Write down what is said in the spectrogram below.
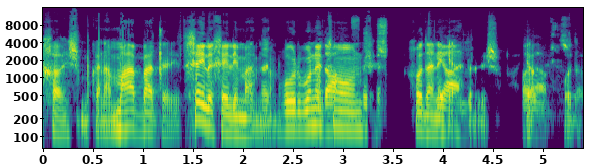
خواهش می‌کنم. محبت دارید. خیلی خیلی ممنون. قربونتون. خدا نگهدار شما خدا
